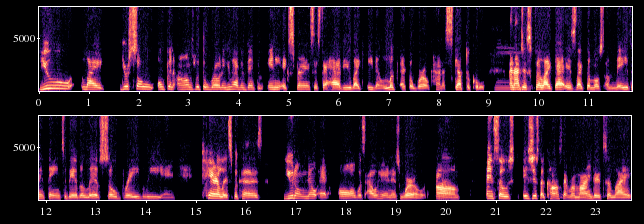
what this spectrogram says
you like you're so open arms with the world and you haven't been through any experiences to have you like even look at the world kind of skeptical mm. and i just mm. feel like that is like the most amazing thing to be able to live so bravely and careless because you don't know at all what's out here in this world um and so it's just a constant reminder to like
